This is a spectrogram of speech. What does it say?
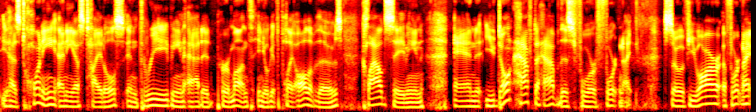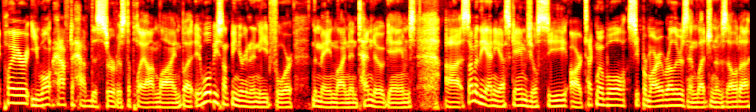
It has 20 NES titles and three being added per month, and you'll get to play all of those. Cloud saving, and you don't have to have this for Fortnite. So if you are a Fortnite player, you won't have to have this service to play online, but it will be something you're going to need for the mainline Nintendo games. Uh, some of the NES games you'll see are Tecmo Bowl, Super Mario Brothers, and Legend of Zelda.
